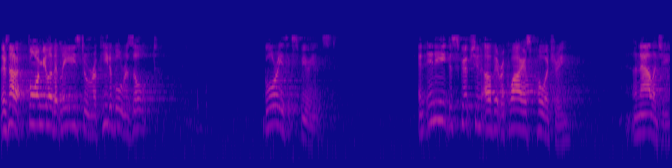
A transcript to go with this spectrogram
There's not a formula that leads to a repeatable result. Glory is experienced. And any description of it requires poetry, analogy,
